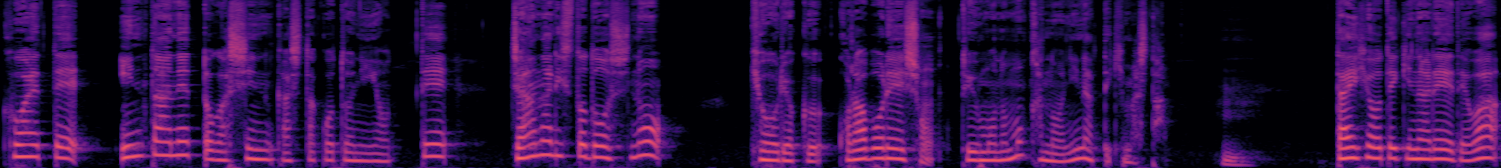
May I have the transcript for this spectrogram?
加えて、インターネットが進化したことによって、ジャーナリスト同士の協力、コラボレーションというものも可能になってきました。うん代表的な例では、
